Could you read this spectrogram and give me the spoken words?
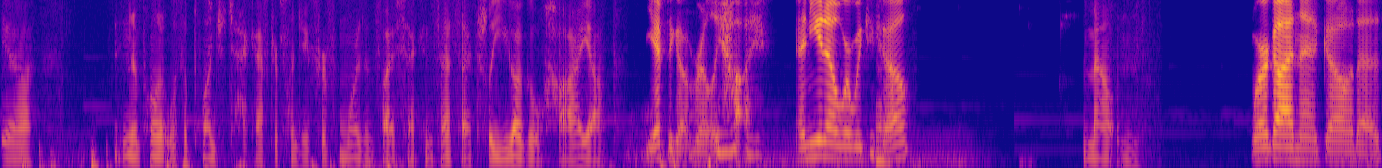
Yeah. An opponent with a plunge attack after plunging for more than five seconds. That's actually, you gotta go high up You have to go really high. And you know where we could Yeah. go? the mountain. We're gonna go to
